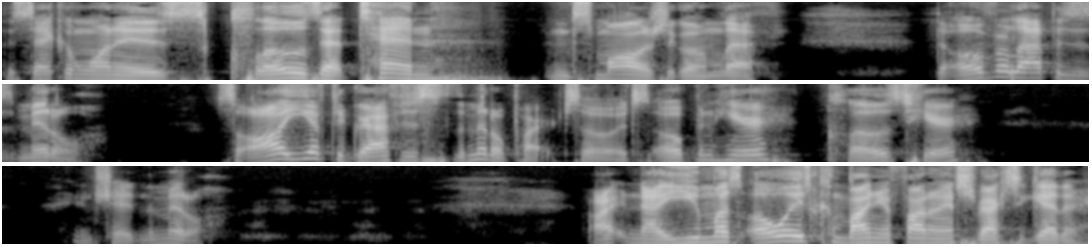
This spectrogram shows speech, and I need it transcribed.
The second one is close at 10, and smaller so going left. The overlap is his middle. So all you have to graph is the middle part. So it's open here, closed here, and shade in the middle. All right, now you must always combine your final answer back together.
